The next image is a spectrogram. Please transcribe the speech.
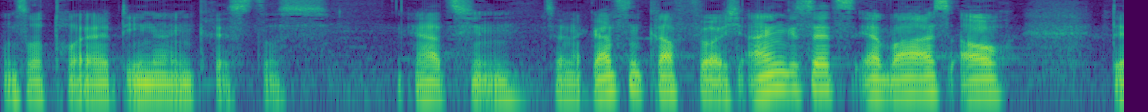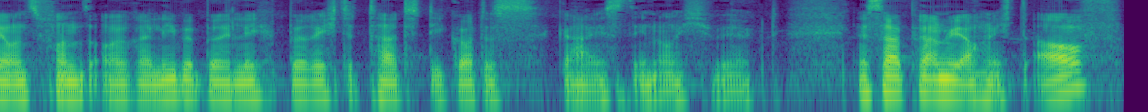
unser treuer Diener in Christus. Er hat sich in seiner ganzen Kraft für euch eingesetzt. Er war es auch, der uns von eurer Liebe berichtet hat, die Gottes Geist in euch wirkt. Deshalb hören wir auch nicht auf,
